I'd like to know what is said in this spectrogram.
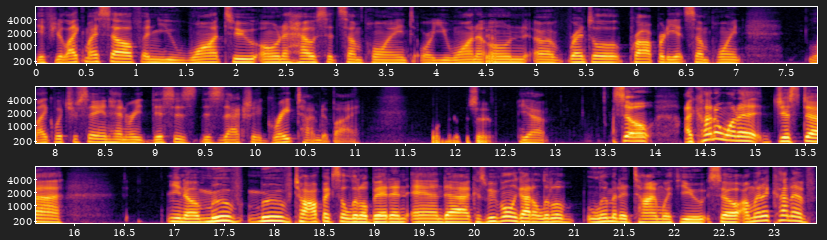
if you're like myself and you want to own a house at some point or you want to own a rental property at some point, like what you're saying, Henry, this is this is actually a great time to buy. 100%. Yeah. So, I kind of want to just uh you know move move topics a little bit and and because uh, we've only got a little limited time with you so i'm going to kind of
